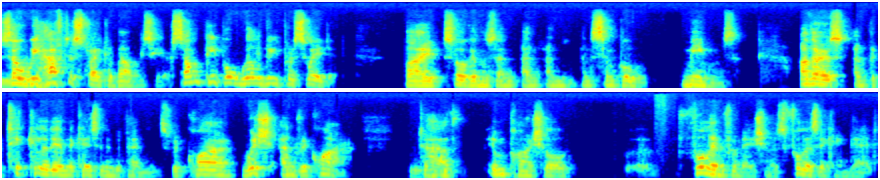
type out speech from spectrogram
So we have to strike a balance here. Some people will be persuaded by slogans and, and, and, and simple memes. Others, and particularly in the case of independence, require, wish and require to mm-hmm. have impartial, uh, full information, as full as they can get,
